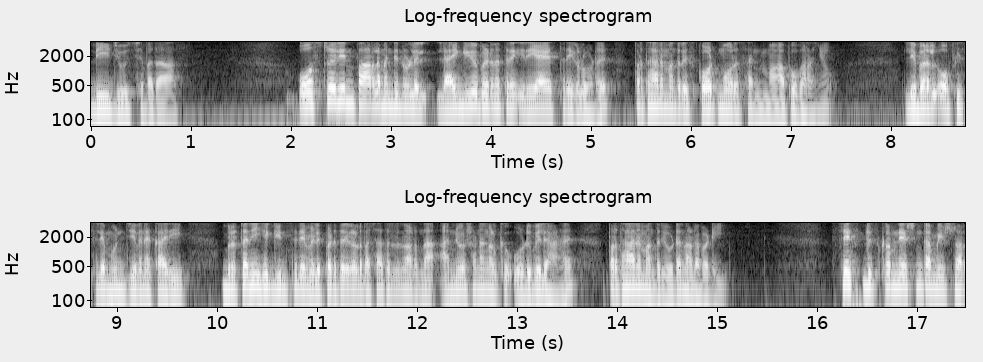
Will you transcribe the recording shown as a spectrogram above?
ദിജു ശിവദാസ്. ഓസ്ട്രേലിയൻ പാർലമെന്റിനുള്ളിൽ ലൈംഗിക പീഡനത്തിന് ഇരയായ സ്ത്രീകളോട് പ്രധാനമന്ത്രി സ്കോട്ട് മോറിസൺ മാപ്പ് പറഞ്ഞു. ലിബറൽ ഓഫീസിലെ മുൻ ജീവനക്കാരി ബ്രിട്ടനി ഹിഗിൻസിന്റെ വെളിപ്പെടുത്തലുകളുടെ പശ്ചാത്തലത്തിൽ നടന്ന അന്വേഷണങ്ങൾക്ക് ഒടുവിലാണ് പ്രധാനമന്ത്രിയുടെ നടപടി. Sex discrimination commissioner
